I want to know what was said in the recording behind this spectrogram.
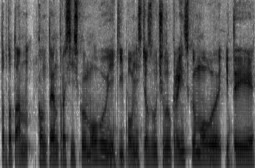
Тобто там контент російською мовою, який повністю озвучили українською мовою, і ти.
